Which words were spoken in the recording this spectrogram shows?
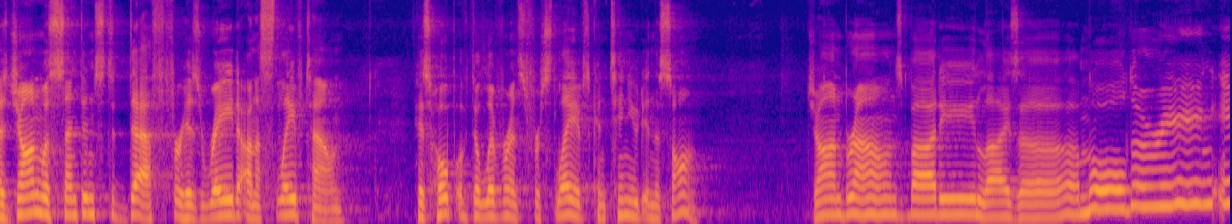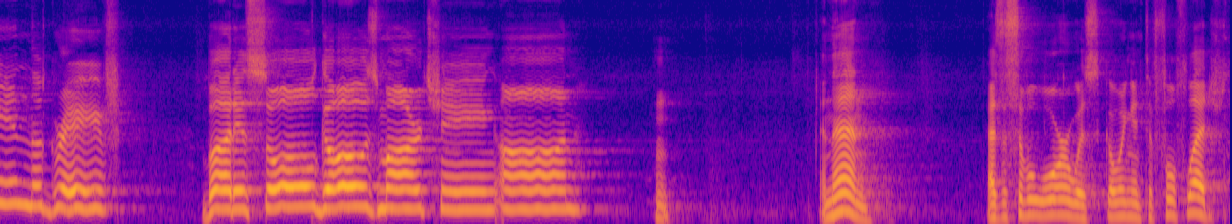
As John was sentenced to death for his raid on a slave town, his hope of deliverance for slaves continued in the song. John Brown's body lies a moldering in the grave, but his soul goes marching on. Hmm. And then, as the Civil War was going into full fledged,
